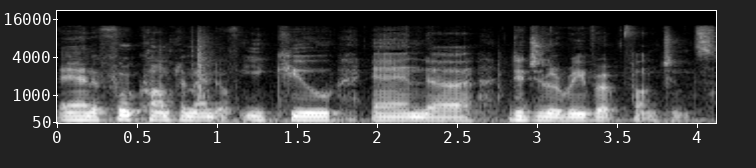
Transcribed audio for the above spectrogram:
and a full complement of EQ and uh, digital reverb functions.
